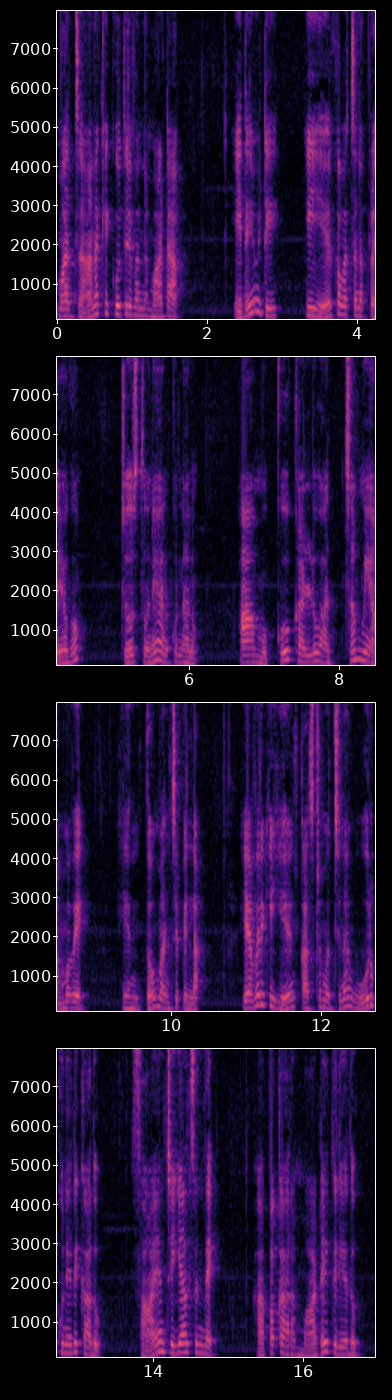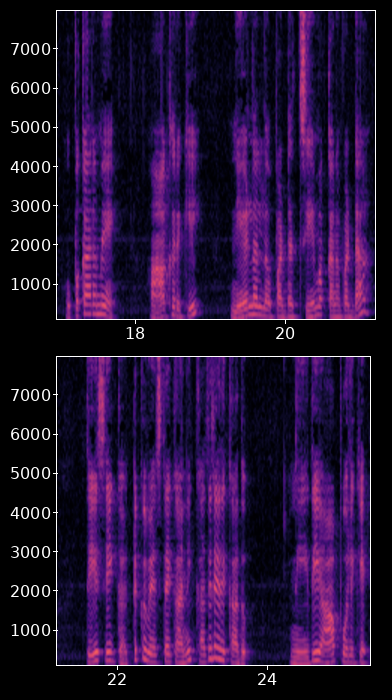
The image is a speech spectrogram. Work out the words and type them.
మా జానకి కూతురివన్న మాట. ఇదేమిటి? ఈ ఏకవచన ప్రయోగం? చూస్తూనే అనుకున్నాను. ఆ ముక్కు కళ్ళు అచ్చం మీ అమ్మవే. ఎంతో మంచి పిల్ల. ఎవరికి ఏం కష్టం వచ్చినా ఊరుకునేది కాదు. సాయం చెయ్యాల్సిందే. అపకారం మాటే తెలియదు. ఉపకారమే. ఆఖరికి నీళ్ళల్లో పడ్డ చీమ కనపడ్డా తీసి గట్టుకు వేస్తే కానీ కదిలేది కాదు. నీది ఆ పోలికే.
